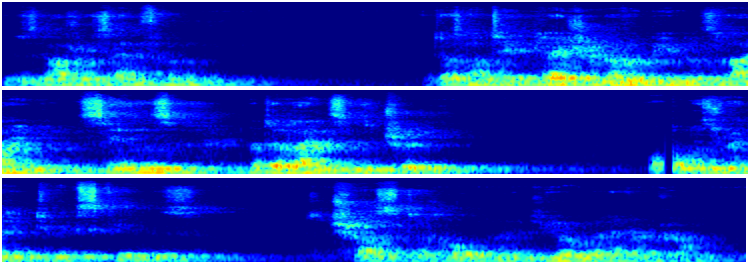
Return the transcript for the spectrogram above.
It is not resentful. It does not take pleasure in other people's lying sins, but delights in the truth. Always ready to excuse, to trust, to hope, and endure whatever come.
